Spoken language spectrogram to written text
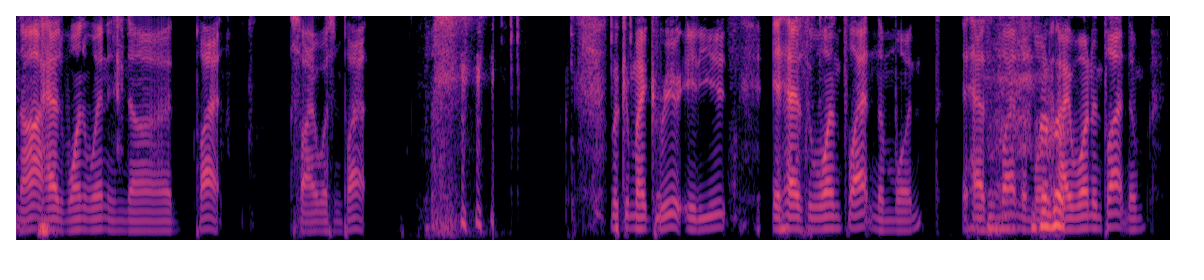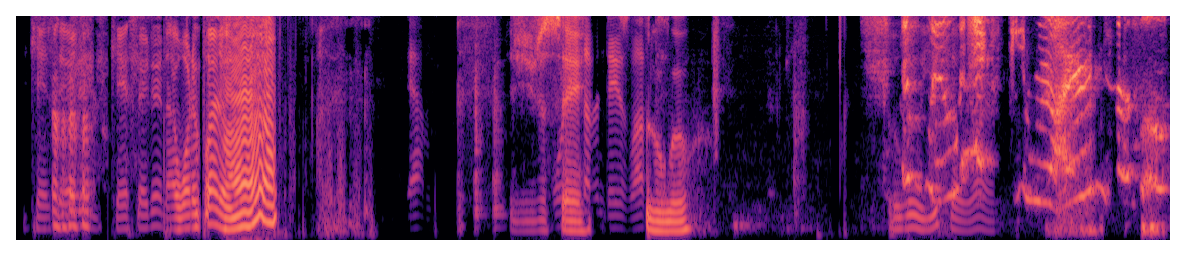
No, I had one win in uh, plat, so I wasn't plat. Look at my career, idiot. It has one platinum one. It has a platinum one. I won in platinum. You can't say I didn't. Can't say I didn't. I won in platinum. yeah. Did you just say 47 days left. ooh woo? Ooh, woo, you so Will wrong. XP Ryan Nuzzles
